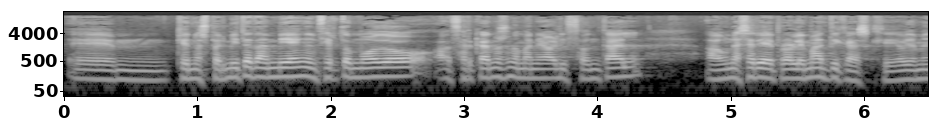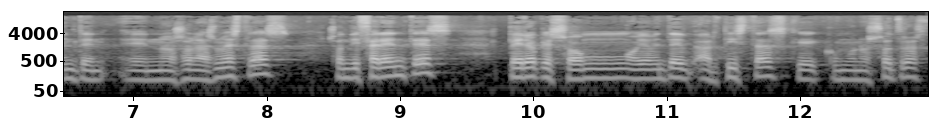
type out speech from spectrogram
que nos permite también, en cierto modo, acercarnos de una manera horizontal a una serie de problemáticas que obviamente no son las nuestras, son diferentes, pero que son obviamente artistas que, como nosotros,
